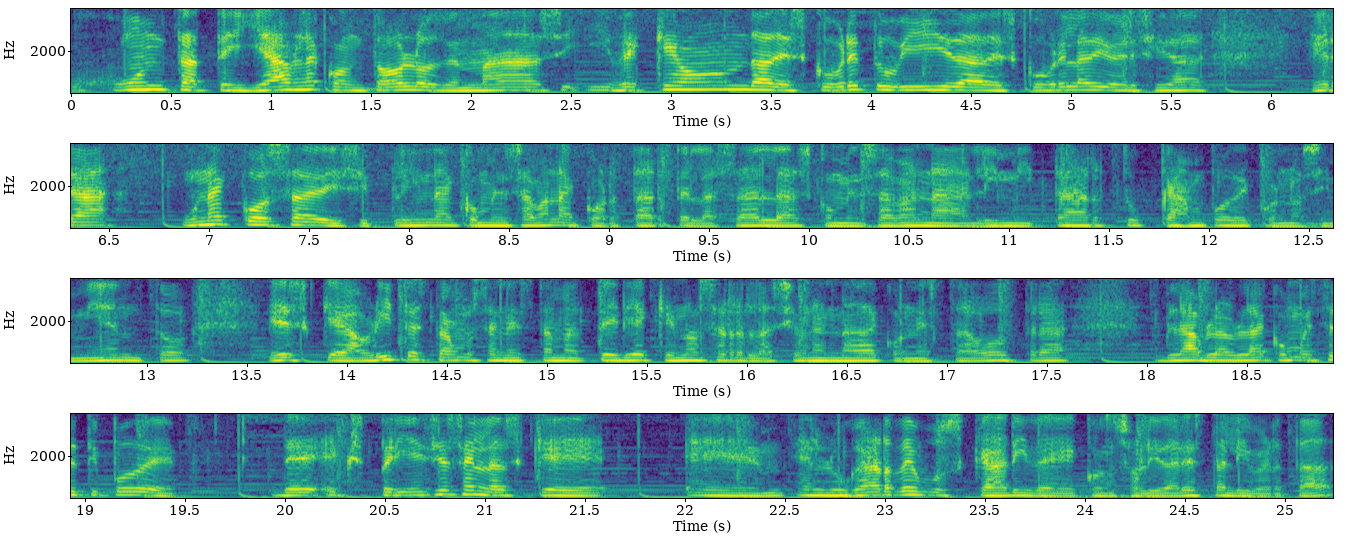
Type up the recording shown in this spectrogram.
júntate y habla con todos los demás y, y ve qué onda, descubre tu vida, descubre la diversidad, era una cosa de disciplina, comenzaban a cortarte las alas, comenzaban a limitar tu campo de conocimiento, es que ahorita estamos en esta materia que no se relaciona nada con esta otra, bla, bla, bla, como este tipo de, experiencias en las que eh, en lugar de buscar y de consolidar esta libertad,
